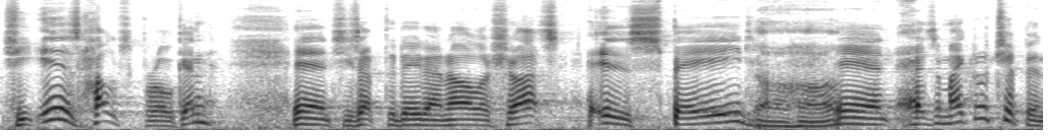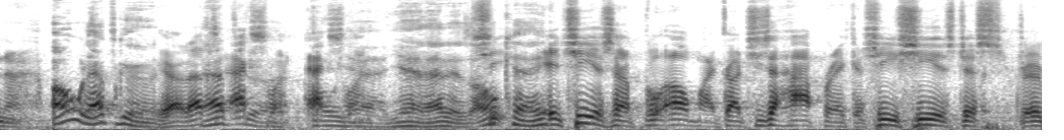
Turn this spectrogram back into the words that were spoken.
She is housebroken, and she's up to date on all her shots. Is spayed Uh-huh. and has a microchip in her. Oh, that's good. Yeah, that's good. excellent, Oh, excellent. yeah, yeah, that is She- okay. and she is a oh my God, she's a heartbreaker. She she is just. Uh,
